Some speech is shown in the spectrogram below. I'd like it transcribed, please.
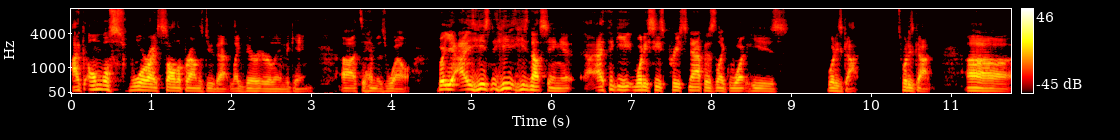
I almost swore I saw the Browns do that like very early in the game uh, to him as well. But yeah, he's he he's not seeing it. I think he what he sees pre snap is like what he's what he's got. It's what he's got. Uh,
